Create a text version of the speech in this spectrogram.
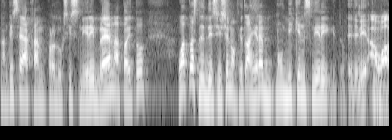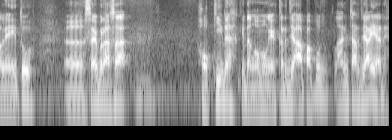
nanti saya akan produksi sendiri brand atau itu what was the decision waktu itu akhirnya mau bikin sendiri gitu? Ya, jadi awalnya itu eh, saya berasa hoki dah kita ngomong ya kerja apa pun lancar jaya deh.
